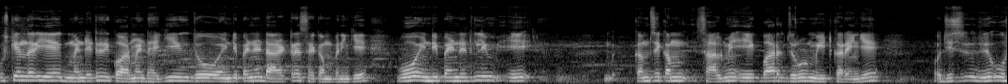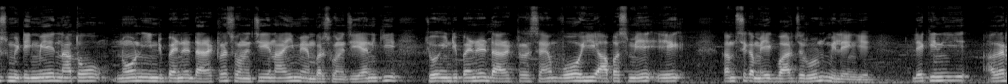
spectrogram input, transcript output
उसके अंदर ये मैंडेटरी रिक्वायरमेंट है कि जो इंडिपेंडेंट डायरेक्टर्स है कंपनी के, वो इंडिपेंडेंटली कम से कम साल में एक बार ज़रूर मीट करेंगे। और जिस, उस मीटिंग में ना तो नॉन इंडिपेंडेंट डायरेक्टर्स होने चाहिए, ना ही मेंबर्स होने चाहिए। यानी कि जो इंडिपेंडेंट डायरेक्टर्स हैं, वो ही आपस में एक कम से कम एक बार ज़रूर मिलेंगे। लेकिन अगर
